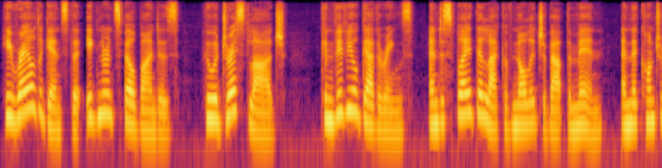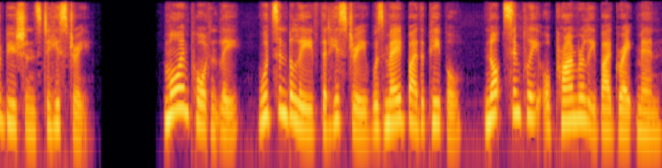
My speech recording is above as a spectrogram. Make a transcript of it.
He railed against the ignorant spellbinders, who addressed large, convivial gatherings and displayed their lack of knowledge about the men and their contributions to history. More importantly, Woodson believed that history was made by the people, not simply or primarily by great men.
